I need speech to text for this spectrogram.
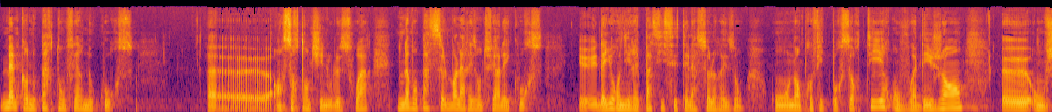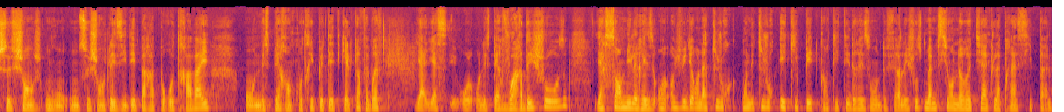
Même quand nous partons faire nos courses, euh, en sortant de chez nous le soir, nous n'avons pas seulement la raison de faire les courses. Euh, d'ailleurs, on n'irait pas si c'était la seule raison. On en profite pour sortir, on voit des gens, euh, on se change, on, se change les idées par rapport au travail. On espère rencontrer peut-être quelqu'un. Enfin bref, on espère voir des choses. Il y a cent mille raisons. je veux dire, on a toujours, on est toujours équipé de quantité de raisons de faire les choses, même si on ne retient que la principale.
